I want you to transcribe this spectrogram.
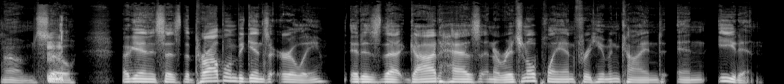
Um, so again, it says the problem begins early. It is that God has an original plan for humankind in Eden.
